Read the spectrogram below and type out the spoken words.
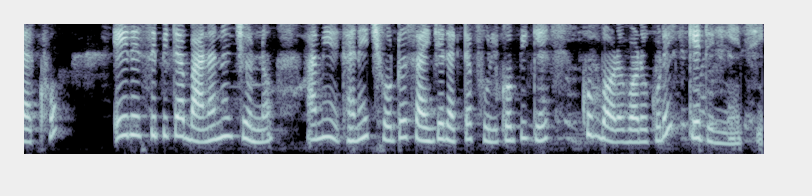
দেখো এই রেসিপিটা বানানোর জন্য আমি এখানে ছোট সাইজের একটা ফুলকপিকে খুব বড় বড় করে কেটে নিয়েছি।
